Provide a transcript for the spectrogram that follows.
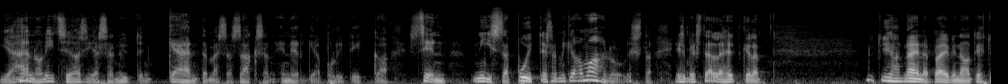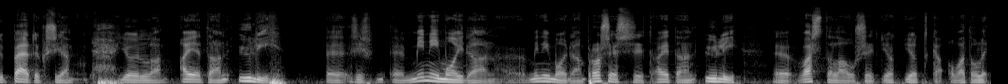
Ja hän on itse asiassa nyt kääntämässä Saksan energiapolitiikkaa sen niissä puitteissa, mikä on mahdollista. Esimerkiksi tällä hetkellä nyt ihan näinä päivinä on tehty päätöksiä, joilla ajetaan yli, siis minimoidaan, minimoidaan prosessit, ajetaan yli vastalauseet, jotka ovat olleet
